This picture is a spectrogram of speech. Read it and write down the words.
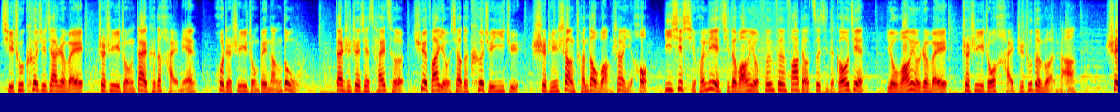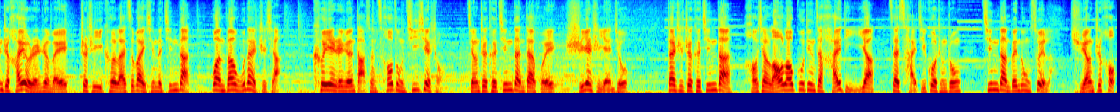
起初科学家认为这是一种带壳的海绵，或者是一种背囊动物。但是这些猜测缺乏有效的科学依据。视频上传到网上以后，一些喜欢猎奇的网友纷纷发表自己的高见。有网友认为这是一种海蜘蛛的卵囊，甚至还有人认为这是一颗来自外星的金蛋。万般无奈之下，科研人员打算操纵机械手将这颗金蛋带回实验室研究。但是这颗金蛋好像牢牢固定在海底一样，在采集过程中，金蛋被弄碎了。取样之后，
